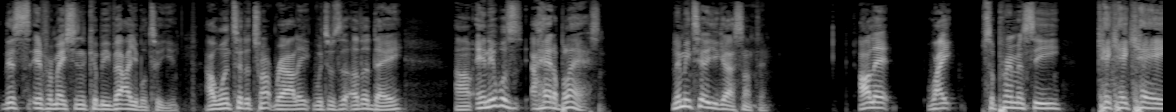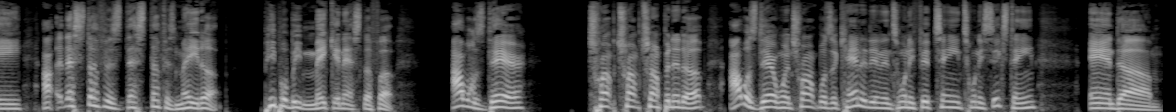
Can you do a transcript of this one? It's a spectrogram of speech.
this information could be valuable to you. I went to the Trump rally, which was the other day. Um, and it was, I had a blast. Let me tell you guys something. All that white supremacy, KKK, uh, that stuff is, that stuff is made up. People be making that stuff up. I was there, Trump, Trump, trumping it up. I was there when Trump was a candidate in 2015, 2016. And, um,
